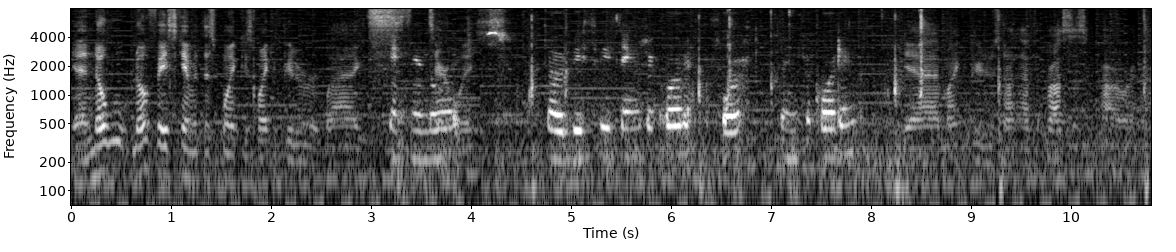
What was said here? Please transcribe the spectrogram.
Yeah, no no face cam at this point because my computer lags Can't handle terribly. it. That would be three things recording. Four things recording. Yeah, my computer does not have the processing power right now.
